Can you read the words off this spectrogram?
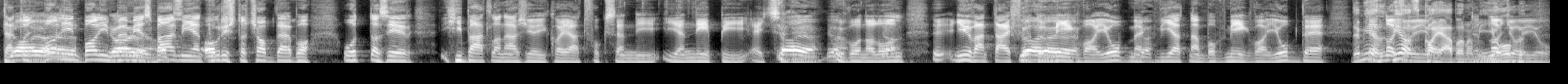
tehát, ja, hogy Balin, Balin ja, bemész ja, bármilyen absz- turista csapdába, ott azért hibátlan ázsiai kaját fogsz enni ilyen népi, egyszerű ja, ja, vonalon. Ja. Nyilván Tájföldön ja, ja, ja. még van jobb, meg ja. Vietnámban még van jobb, de De mi, de az, mi az jó, kajában, ami jobb jó.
